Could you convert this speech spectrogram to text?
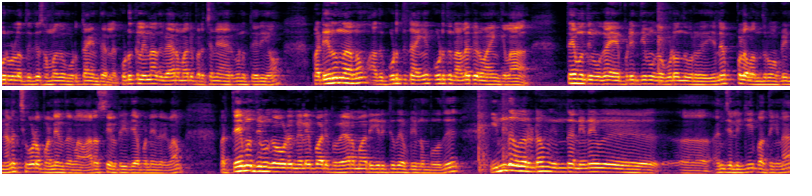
ஊர்வலத்துக்கு சம்மதம் கொடுத்தாங்கன்னு தெரியல. கொடுக்கலைன்னா அது வேறு மாதிரி பிரச்சனையாக இருக்கும்னு தெரியும். பட் இருந்தாலும் அது கொடுத்துட்டாங்க. கொடுத்து நல்ல பேர் வாங்கிக்கலாம். தேமுதிமுக எப்படி திமுக கூட வந்து ஒரு இணைப்பில் வந்துடும் அப்படின்னு நினச்சி கூட பண்ணியிருந்திருக்கலாம். அரசியல் ரீதியாக பண்ணியிருந்திருக்கலாம். இப்போ தேமுதிமுகவோட நிலைப்பாடு இப்போ வேறு மாதிரி இருக்குது அப்படின்னும் போது இந்த வருடம் இந்த நினைவு அஞ்சலிக்கு பார்த்தீங்கன்னா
